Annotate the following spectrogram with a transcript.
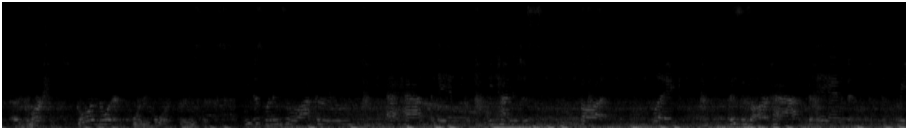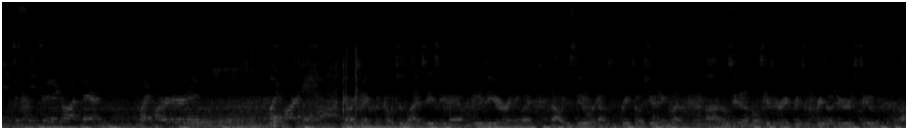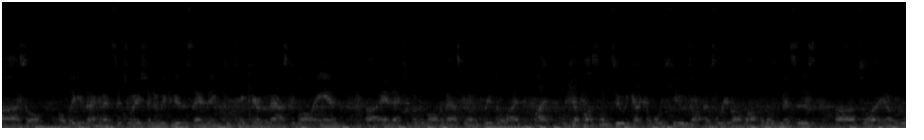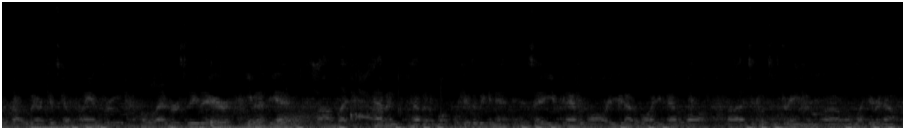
huge offensive rebounds off of those misses. Uh, so I, you know, I was really proud of the way our kids kept playing through a little adversity there, even at the end. Um, but having having multiple kids that we can say you can have the ball or you can have the ball or you can have the ball, uh, it's a coach's dream. And uh, I'm lucky right now.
